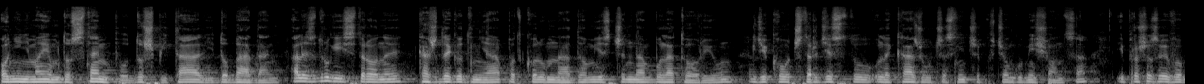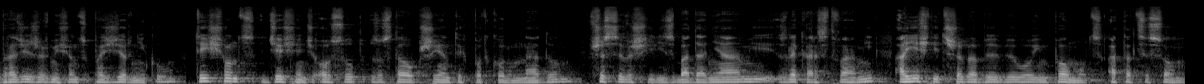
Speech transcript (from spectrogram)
oni nie mają dostępu do szpitali, do badań, ale z drugiej strony każdego dnia pod kolumnadą jest czynne ambulatorium, gdzie około 40 lekarzy uczestniczy w ciągu miesiąca i proszę sobie wyobrazić, że w miesiącu październiku tysiąc 10 osób zostało przyjętych pod kolumnadą. Wszyscy wyszli z badaniami, z lekarstwami, a jeśli trzeba by było im pomóc, a tacy są,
